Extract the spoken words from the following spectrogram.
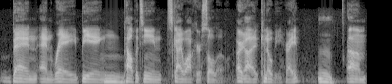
Ben, and Rey being Palpatine, Skywalker, Solo or uh, Kenobi, right? Um,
